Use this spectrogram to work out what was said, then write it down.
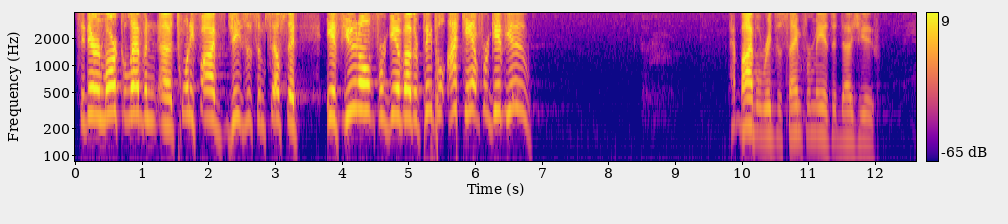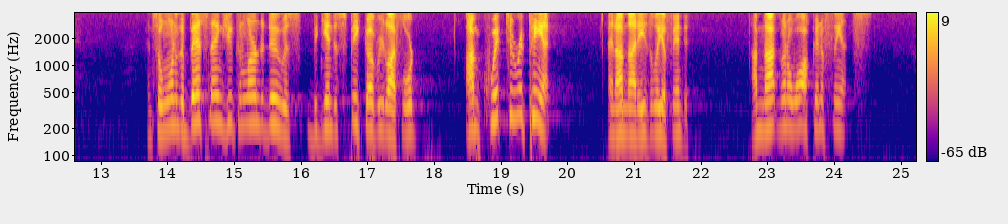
See, there in Mark 11 uh, 25, Jesus himself said, If you don't forgive other people, I can't forgive you. That Bible reads the same for me as it does you. And so, one of the best things you can learn to do is begin to speak over your life. Lord, I'm quick to repent, and I'm not easily offended. I'm not going to walk in offense.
